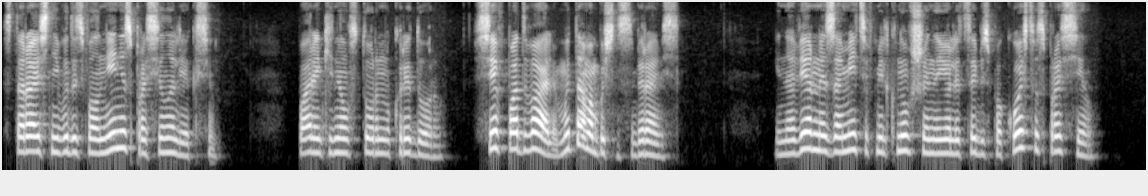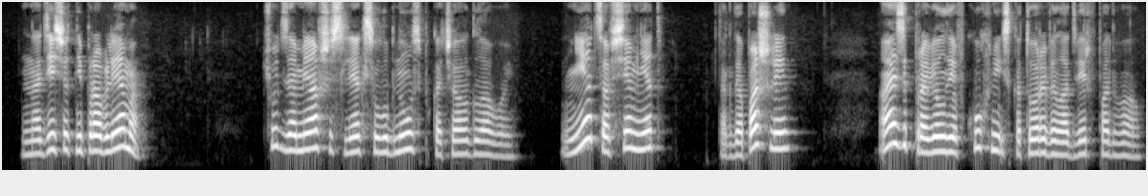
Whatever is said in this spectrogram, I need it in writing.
стараясь не выдать волнения, спросила Лекси. Парень кинул в сторону коридора. Все в подвале, мы там обычно собираемся. И, наверное, заметив мелькнувшее на ее лице беспокойство, спросил: "Надеюсь, это не проблема?" Чуть замявшись, Лекси улыбнулась, покачала головой. "Нет, совсем нет. Тогда пошли". Айзек провел ее в кухню, из которой вела дверь в подвал.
